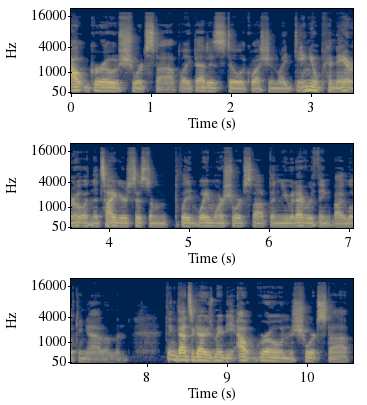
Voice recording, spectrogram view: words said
outgrow shortstop? Like that is still a question. Like Daniel Pinero in the Tigers system played way more shortstop than you would ever think by looking at him, and I think that's a guy who's maybe outgrown shortstop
